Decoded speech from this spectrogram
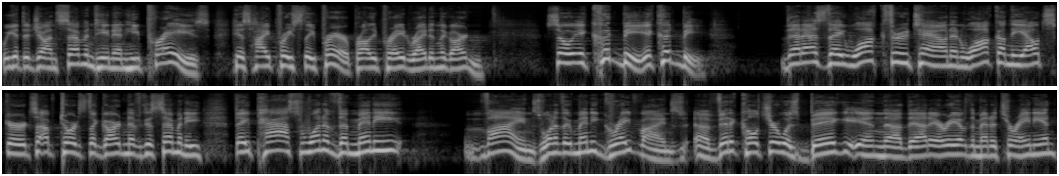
We get to John 17 and he prays his high priestly prayer, probably prayed right in the garden. So it could be, it could be that as they walk through town and walk on the outskirts up towards the Garden of Gethsemane, they pass one of the many vines, one of the many grapevines. Uh, viticulture was big in uh, that area of the Mediterranean.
